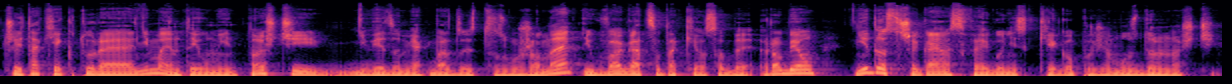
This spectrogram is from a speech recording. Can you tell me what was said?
czyli takie, które nie mają tej umiejętności, nie wiedzą jak bardzo jest to złożone i uwaga, co takie osoby robią, nie dostrzegają swojego niskiego poziomu zdolności.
